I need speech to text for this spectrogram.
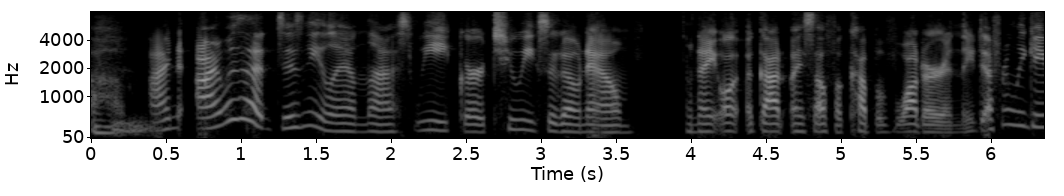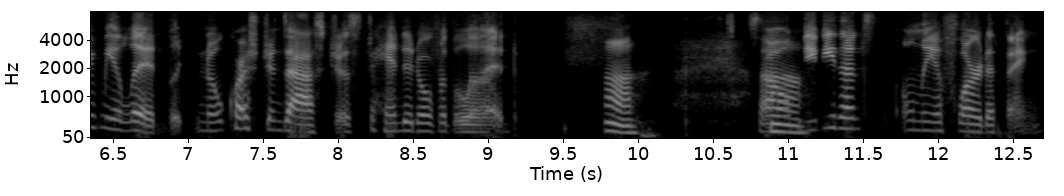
Um, I, I was at Disneyland last week or two weeks ago now, and I got myself a cup of water, and they definitely gave me a lid. Like, no questions asked, just handed over the lid. huh. So Huh. maybe that's only a Florida thing.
